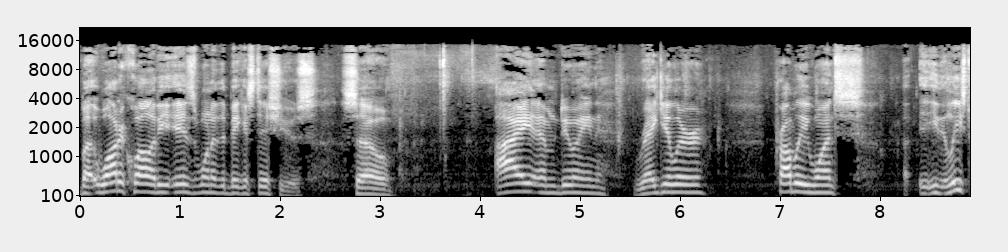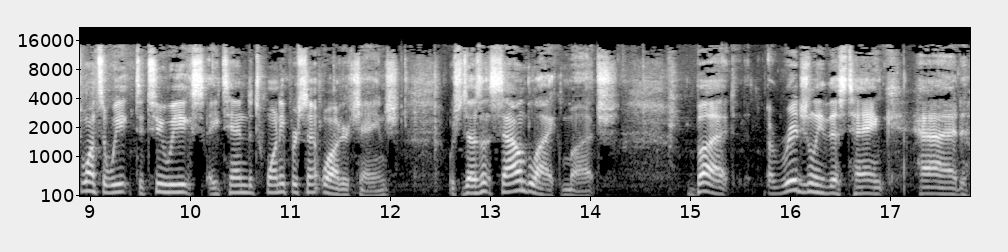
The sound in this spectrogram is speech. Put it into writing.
But water quality is one of the biggest issues. So I am doing regular, probably once, at least once a week to two weeks, a 10 to 20% water change, which doesn't sound like much. But originally, this tank had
